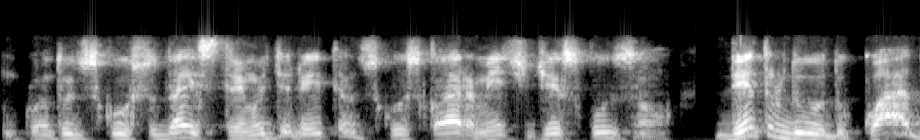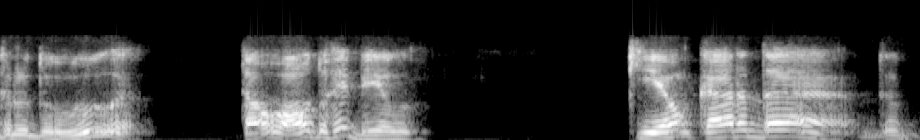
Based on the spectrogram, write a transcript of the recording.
enquanto o discurso da extrema-direita é um discurso claramente de exclusão. Dentro do, do quadro do Lula está o Aldo Rebelo, que é um cara da. Do,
